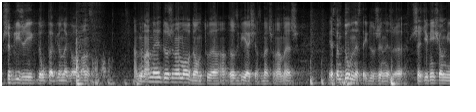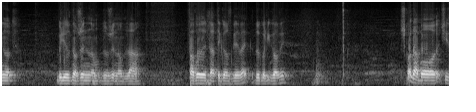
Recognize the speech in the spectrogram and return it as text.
przybliży ich do uprawnionego awansu. A my mamy drużynę młodą, która rozwija się z meczu na mecz. Jestem dumny z tej drużyny, że przez 90 minut byli równorzędną drużyną dla faworyta tych rozgrywek drugoligowych. Szkoda, bo ci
